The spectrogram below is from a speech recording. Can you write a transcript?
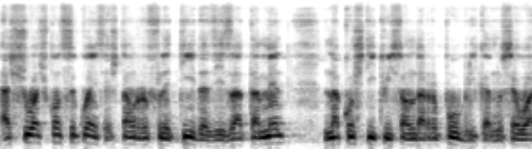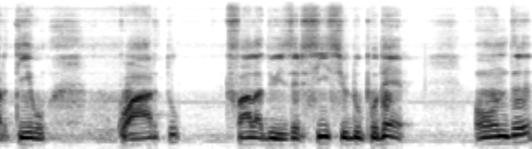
as suas consequências estão refletidas exatamente na Constituição da República, no seu artigo 4, que fala do exercício do poder, onde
